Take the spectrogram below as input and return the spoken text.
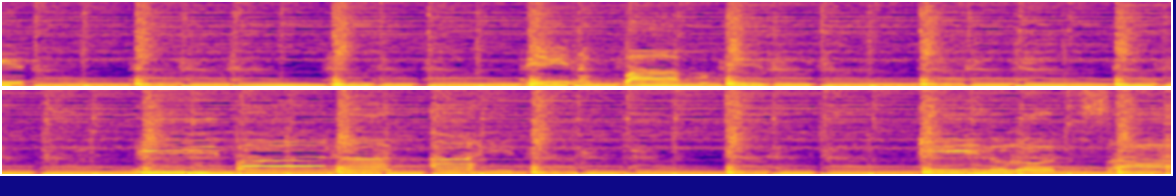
nagdikit Di nagpagupit. Di pa nag-ahit. Kinurot sa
